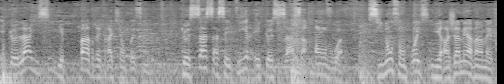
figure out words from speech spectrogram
et que là, ici, il n'y ait pas de rétraction possible. Que ça, ça s'étire et que ça, ça envoie. Sinon, son poids, il n'ira jamais à 20 mètres.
